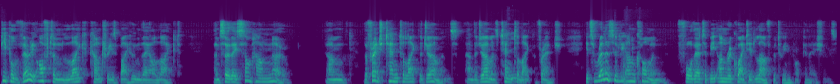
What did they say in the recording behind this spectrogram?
people very often like countries by whom they are liked. And so they somehow know. Um, the French tend to like the Germans, and the Germans tend to mm. like the French. It's relatively uncommon for there to be unrequited love between populations.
